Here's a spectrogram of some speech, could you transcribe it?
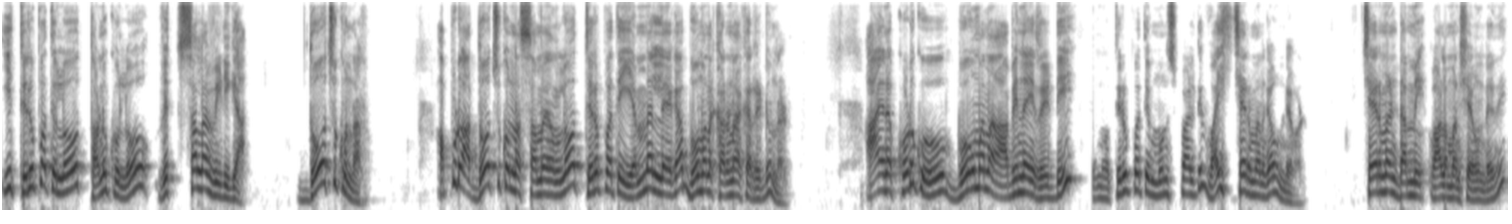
ఈ తిరుపతిలో తణుకులో విచ్చలవిడిగా దోచుకున్నారు. అప్పుడు ఆ దోచుకున్న సమయంలో తిరుపతి ఎమ్మెల్యేగా భూమన కరుణాకర్ రెడ్డి ఉన్నాడు. ఆయన కొడుకు భూమన అభినయ్ రెడ్డి తిరుపతి మున్సిపాలిటీ వైస్ చైర్మన్గా ఉండేవాడు. చైర్మన్ డమ్మి వాళ్ళ మనిషే ఉండేది.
